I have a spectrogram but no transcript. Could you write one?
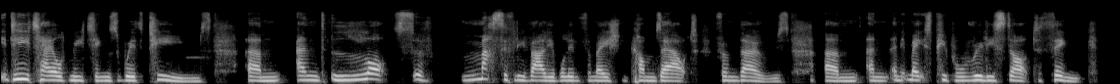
detailed meetings with teams um, and lots of massively valuable information comes out from those um, and, and it makes people really start to think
